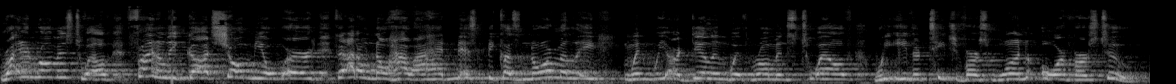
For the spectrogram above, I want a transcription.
right in Romans 12, finally God showed me a word that I don't know how I had missed because normally when we are dealing with Romans 12, we either teach verse 1 or verse 2.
